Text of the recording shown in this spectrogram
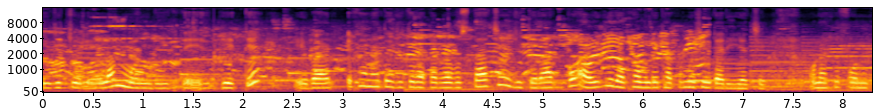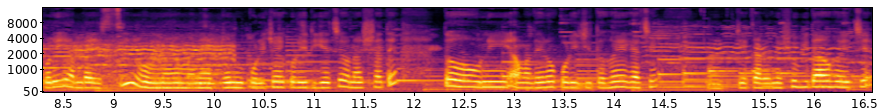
এই যে চলে এলাম মন্দিরের গেটে। এবার এখানে তো জুতো রাখার ব্যবস্থা আছে, জুতো রাখব। আর কি দেখো, আমাদের ঠাকুরমশাই দাঁড়িয়ে আছে। ওনাকে ফোন করেই আমরা এসেছি। ওনার মানে একজন পরিচয় করে দিয়েছে ওনার সাথে। তো উনি আমাদেরও পরিচিত হয়ে গেছে। আর যে কারণে সুবিধাও হয়েছে।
